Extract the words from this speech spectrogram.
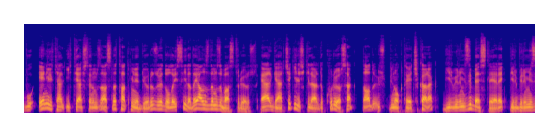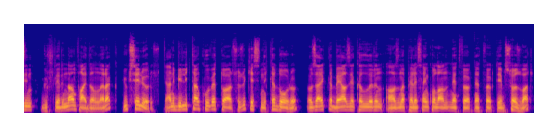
bu en ilkel ihtiyaçlarımızı aslında tatmin ediyoruz ve dolayısıyla da yalnızlığımızı bastırıyoruz. Eğer gerçek ilişkilerde kuruyorsak daha da üst bir noktaya çıkarak birbirimizi besleyerek, birbirimizin güçlerinden faydalanarak yükseliyoruz. Yani birlikten kuvvet doğar sözü kesinlikle doğru. Özellikle beyaz yakalıların ağzına pelesenk olan network network diye bir söz var.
